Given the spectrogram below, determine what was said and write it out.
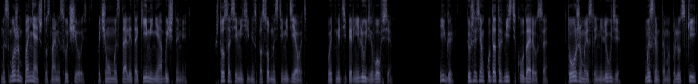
мы сможем понять, что с нами случилось, почему мы стали такими необычными. Что со всеми этими способностями делать? Вот мы теперь не люди вовсе. Игорь, ты уж совсем куда-то в мистику ударился. Кто же мы, если не люди? Мыслим-то мы по-людски.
